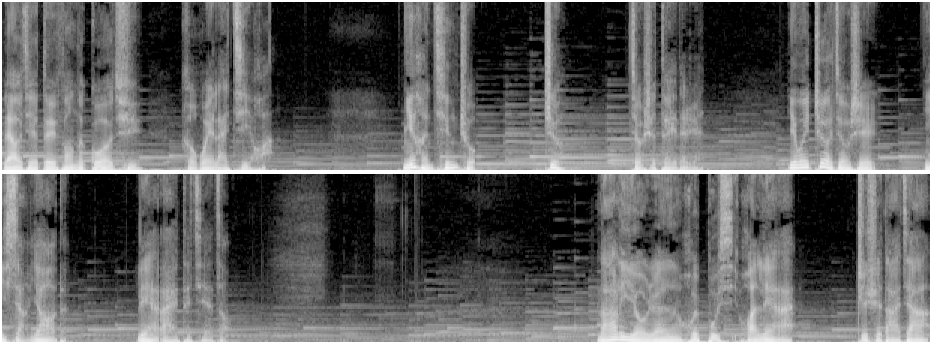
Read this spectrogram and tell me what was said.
了解对方的过去和未来计划。你很清楚，这，就是对的人。因为这就是你想要的恋爱的节奏。哪里有人会不喜欢恋爱？只是大家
